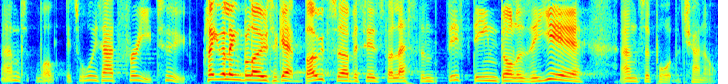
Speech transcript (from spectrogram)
and, well, it's always ad free too. Click the link below to get both services for less than $15 a year and support the channel.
